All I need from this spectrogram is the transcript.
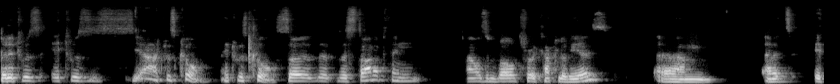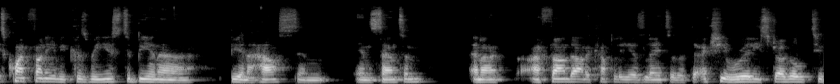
but it was it was yeah it was cool. It was cool. So the, the startup thing i was involved for a couple of years. Um, and it's it's quite funny because we used to be in a be in a house in in Sandton and i i found out a couple of years later that they actually really struggled to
